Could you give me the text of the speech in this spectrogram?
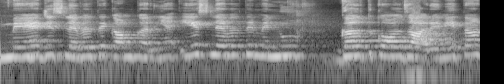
ਮੈਂ ਜਿਸ ਲੈਵਲ ਤੇ ਕੰਮ ਕਰ ਰਹੀ ਹਾਂ, ਇਸ ਲੈਵਲ ਤੇ ਮੈਨੂੰ ਗਲਤ ਕਾਲਸ ਆ ਰਹੇ ਨੇ, ਤਾਂ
